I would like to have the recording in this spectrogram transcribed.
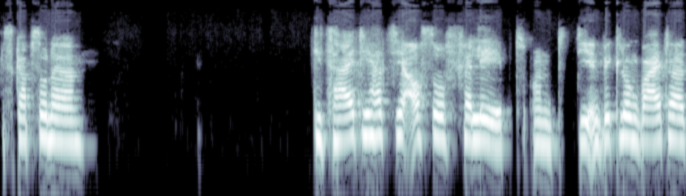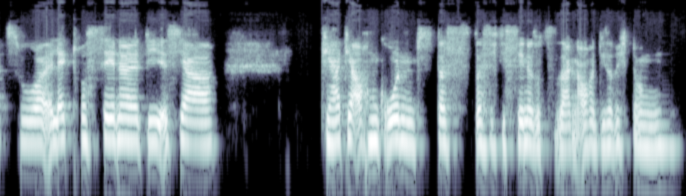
es gab so eine, die Zeit, die hat sich ja auch so verlebt und die Entwicklung weiter zur Elektroszene, die ist ja, die hat ja auch einen Grund, dass, dass sich die Szene sozusagen auch in diese Richtung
